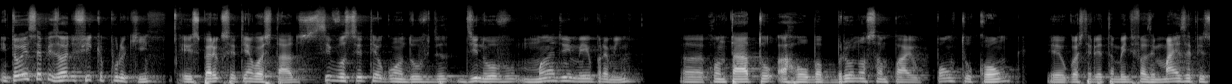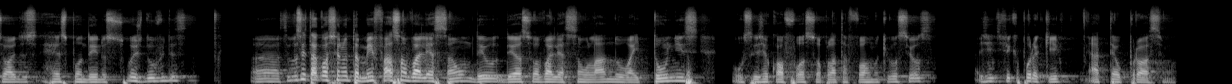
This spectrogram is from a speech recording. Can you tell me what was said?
Então esse episódio fica por aqui. Eu espero que você tenha gostado. Se você tem alguma dúvida, de novo, mande um e-mail para mim, uh. Eu gostaria também de fazer mais episódios respondendo suas dúvidas. Uh, se você está gostando também, faça uma avaliação, dê, dê a sua avaliação lá no iTunes, ou seja, qual for a sua plataforma que você usa. A gente fica por aqui. Até o próximo.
